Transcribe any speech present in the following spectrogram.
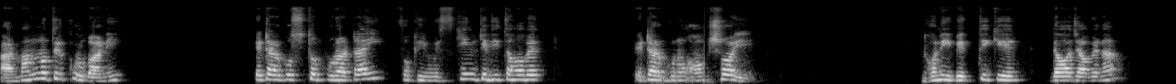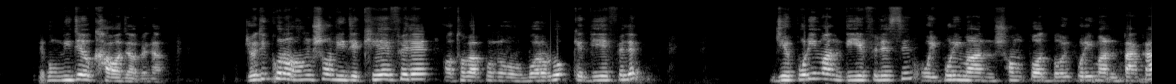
আর মান্যতের কুরবানি, এটার গোস্ত পুরাটাই ফকির মিসকিনকে দিতে হবে। এটার কোনো অংশই ধনী ব্যক্তিকে দেওয়া যাবে না এবং নিজেও খাওয়া যাবে না। যদি কোনো অংশ নিজে খেয়ে ফেলে অথবা কোনো বড় লোককে দিয়ে ফেলে, যে পরিমাণ দিয়ে ফেলেছে, ওই পরিমাণ সম্পদ বা ওই পরিমাণ টাকা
